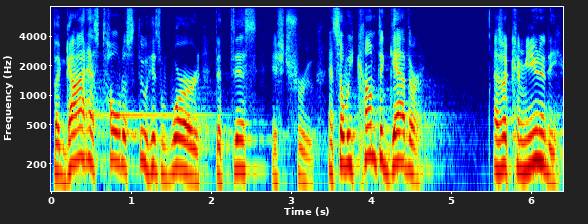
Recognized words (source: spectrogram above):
but God has told us through his word that this is true. And so we come together as a community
